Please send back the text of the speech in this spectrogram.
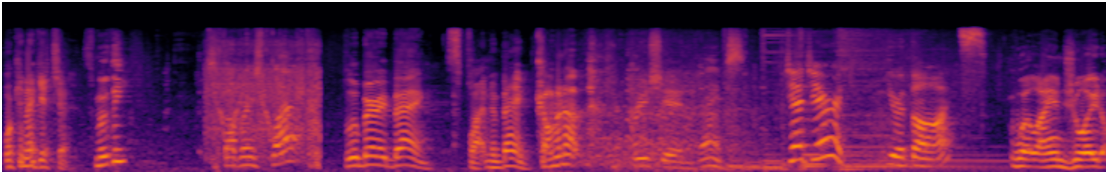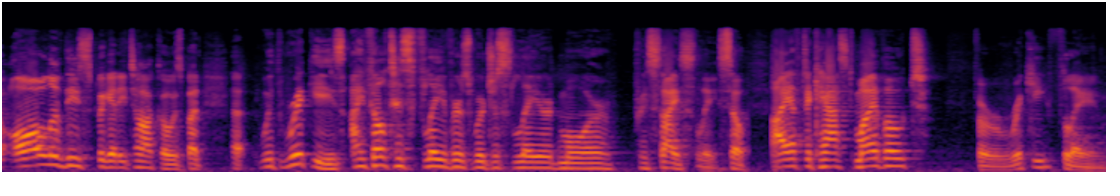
What can I get you? Smoothie? Strawberry splat? Blueberry Bang. Splat and a bang. Coming up. Appreciate it. Thanks. Judge Eric, your thoughts? Well, I enjoyed all of these spaghetti tacos, but uh, with Ricky's, I felt his flavors were just layered more precisely. So I have to cast my vote for Ricky Flame.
